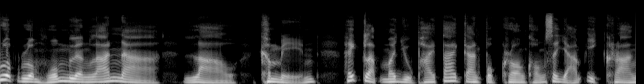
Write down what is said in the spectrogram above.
รวบรวมหัวเมืองล้านนา ลาว เขมร ให้กลับมาอยู่ภายใต้การปกครองของสยามอีกครั้ง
